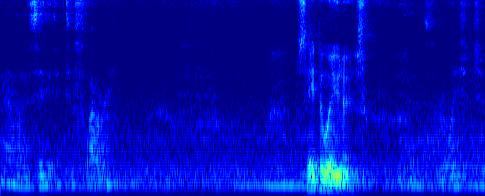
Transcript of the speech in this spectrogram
I don't want to say anything too flowery. Say it the way it is. It's a relationship.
